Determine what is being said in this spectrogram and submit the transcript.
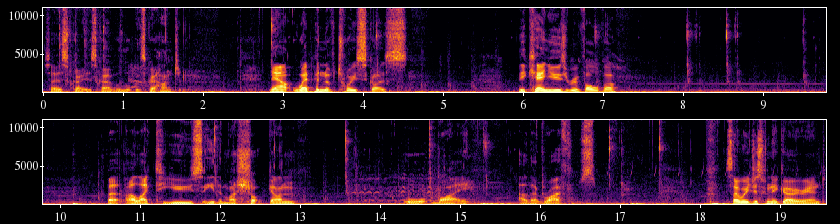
So let's go, let's go have a look, let's go hunting. Now, weapon of choice, guys. You can use a revolver. But I like to use either my shotgun or my other rifles. So we're just going to go around,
